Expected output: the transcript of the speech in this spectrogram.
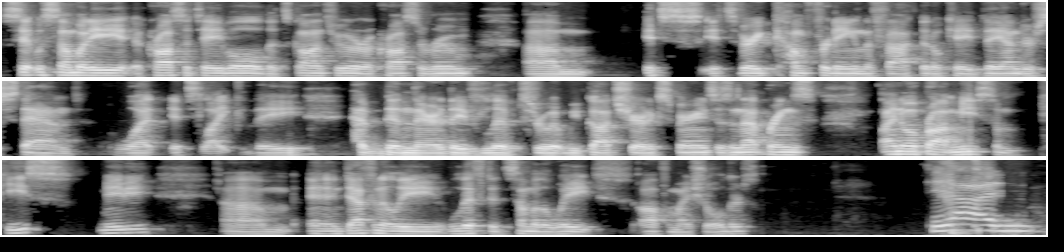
sit with somebody across the table that's gone through or across the room, um, it's it's very comforting in the fact that okay, they understand what it's like. They have been there, they've lived through it. We've got shared experiences, and that brings. I know it brought me some peace, maybe, um, and definitely lifted some of the weight off of my shoulders. Yeah, and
